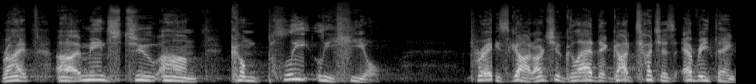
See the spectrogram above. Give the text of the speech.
right? Uh, it means to um, completely heal. Praise God. Aren't you glad that God touches everything?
